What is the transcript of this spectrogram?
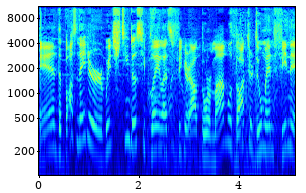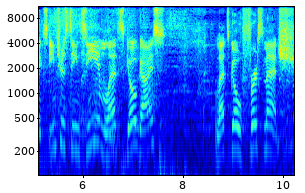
And the Boss Nader, which team does he play? Let's figure out. Dormammu, Doctor Doom, and Phoenix. Interesting team. Let's go, guys. Let's go. First match.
